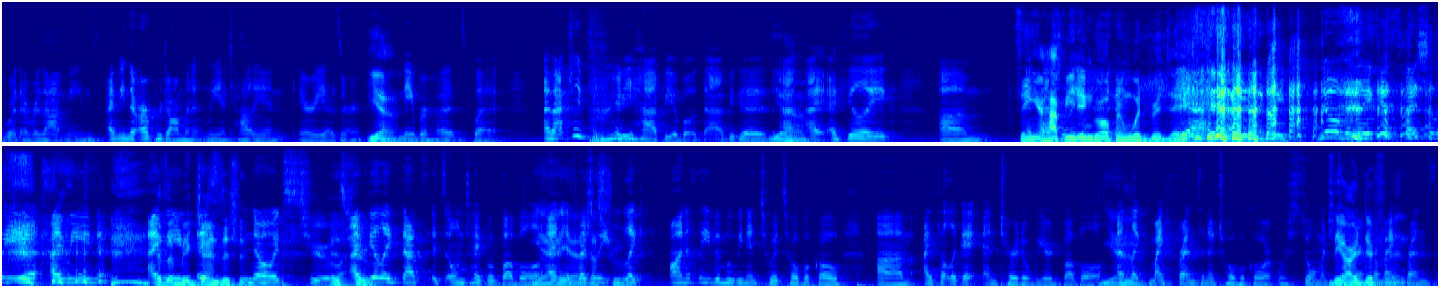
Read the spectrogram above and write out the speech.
whatever that means. I mean, there are predominantly Italian areas or Yeah. neighborhoods, but I'm actually pretty happy about that because Yeah. I, I, I feel like. Um, Saying you're happy you didn't grow up in Woodbridge, eh? yeah. No, but like especially, I mean, I That's a mean, big it's- transition. No, it's true. It's true. I feel like that's its own type of bubble, Yeah, and yeah, especially like honestly, even moving into Etobicoke, um, I felt like I entered a weird bubble, Yeah. and like my friends in Etobicoke were so much They are different, from my friends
